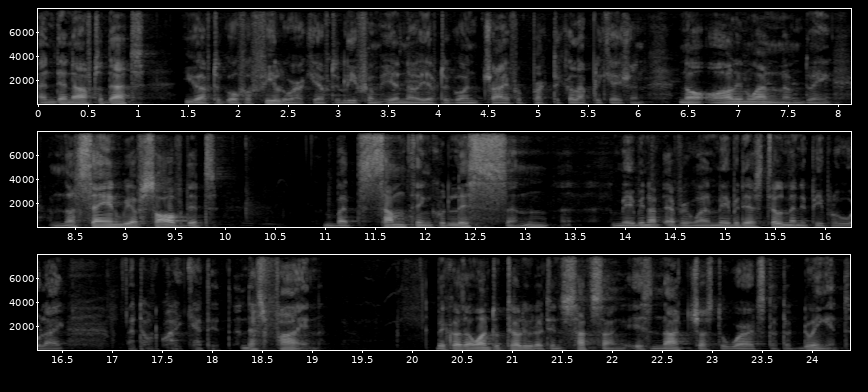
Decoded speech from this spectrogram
And then after that, you have to go for field work. You have to leave from here now, you have to go and try for practical application. No, all in one I'm doing. I'm not saying we have solved it, but something could listen. Maybe not everyone, maybe there's still many people who like, I don't quite get it. And that's fine. Because I want to tell you that in satsang is not just the words that are doing it.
